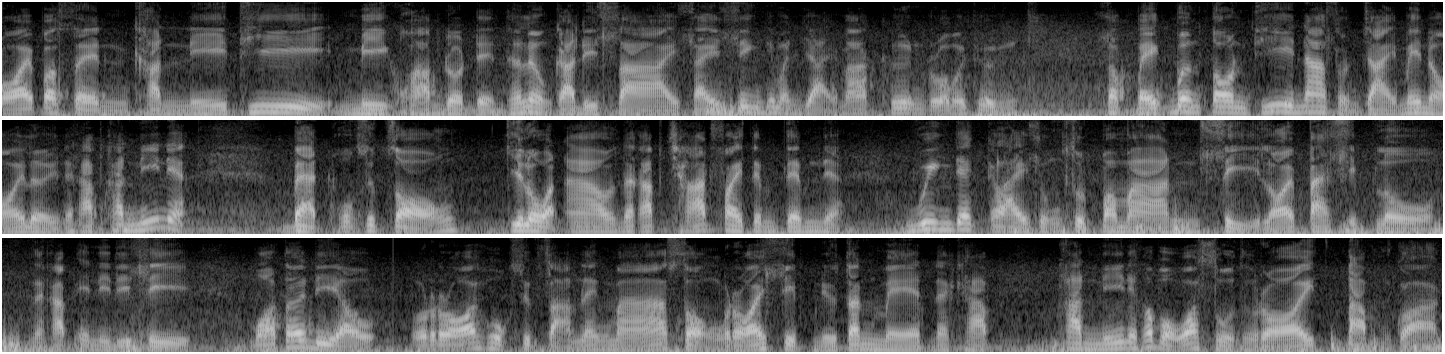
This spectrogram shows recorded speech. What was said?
100%คันนี้ที่มีความโดดเด่นทั้งเรื่องของการดีไซน์ไซซิ่งที่มันใหญ่มากขึ้น รวมไปถึงสเปคเบื้องต้นที่น่าสนใจไม่น้อยเลยนะครับคันนี้เนี่ยแบต 62 กิโลวัตต์อาวนะครับชาร์จไฟเต็ม ๆ เนี่ยวิ่งได้ไกลสูงสุดประมาณ 480 โลนะครับ NEDC มอเตอร์เดียว 163 แรงม้า 210 นิวตันเมตรนะครับ คันนี้เนี่ยเขาบอกว่า0ถึง100ต่ำกว่า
